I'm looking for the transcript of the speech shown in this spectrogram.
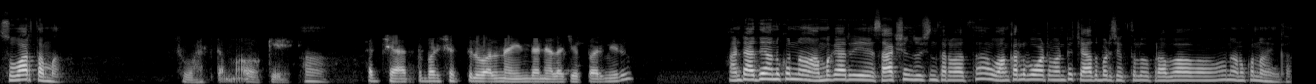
సువార్తమ్మ. సువార్తమ్మ ఓకే. అది చేతబడి శక్తుల వలన అయిందని ఎలా చెప్పారు మీరు? అంటే అదే అనుకున్నాం. అమ్మగారి సాక్ష్యం చూసిన తర్వాత వంకర్లు పోవటం అంటే చేతబడి శక్తులు ప్రభావం అని అనుకున్నాం ఇంకా.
